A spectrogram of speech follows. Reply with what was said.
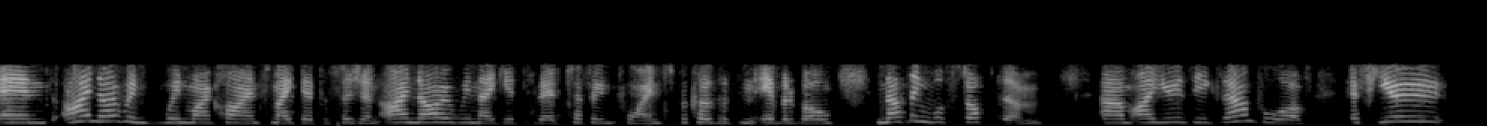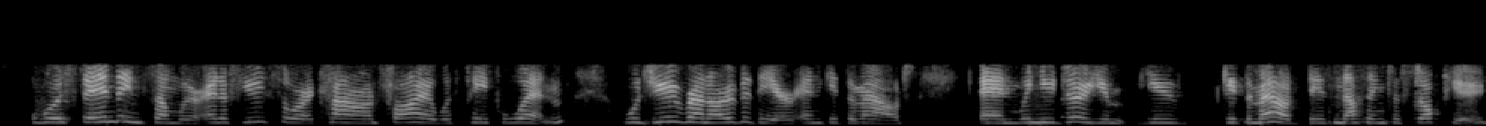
And I know when when my clients make that decision, I know when they get to that tipping point because it's inevitable. Nothing will stop them. Um, I use the example of if you were standing somewhere and if you saw a car on fire with people in, would you run over there and get them out? and when you do, you you get them out. There's nothing to stop you,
